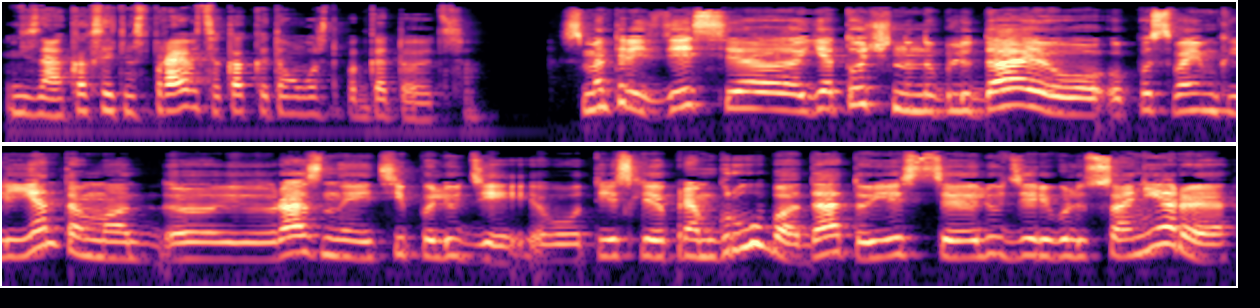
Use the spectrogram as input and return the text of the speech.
Не знаю, как с этим справиться, как к этому можно подготовиться. Смотри, здесь э, я точно наблюдаю по своим клиентам э, разные типы людей. Вот если прям грубо, да, то есть люди-революционеры,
